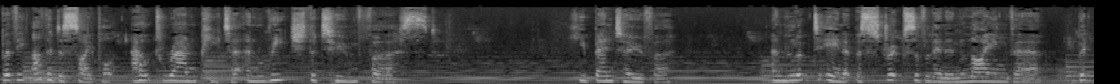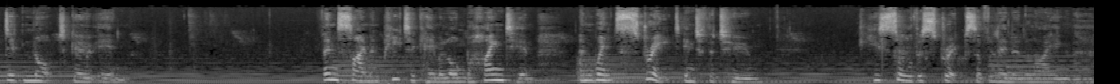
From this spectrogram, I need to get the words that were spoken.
But the other disciple outran Peter and reached the tomb first. He bent over and looked in at the strips of linen lying there, but did not go in. Then Simon Peter came along behind him and went straight into the tomb. He saw the strips of linen lying there,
